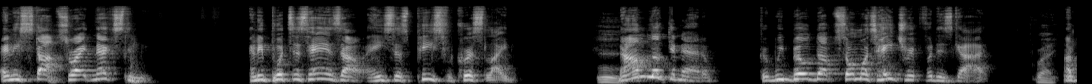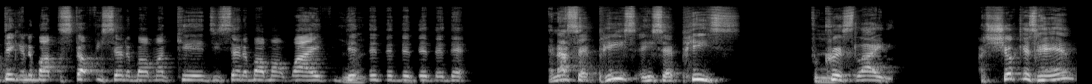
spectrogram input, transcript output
and he stops right next to me. And he puts his hands out and he says, Peace for Chris Lighty. Mm. Now I'm looking at him because we build up so much hatred for this guy. Right. I'm thinking about the stuff he said about my kids, he said about my wife, Right. did, did, did. And I said, Peace. And he said, Peace for Mm. Chris Lighty. I shook his hand,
